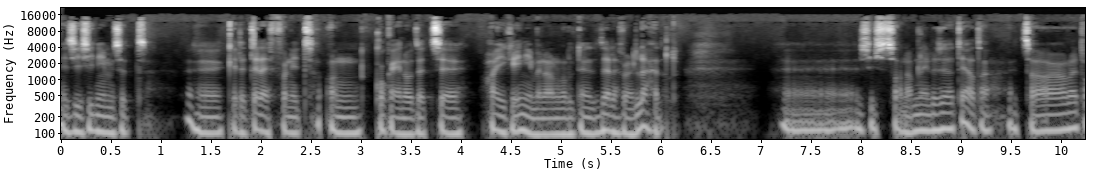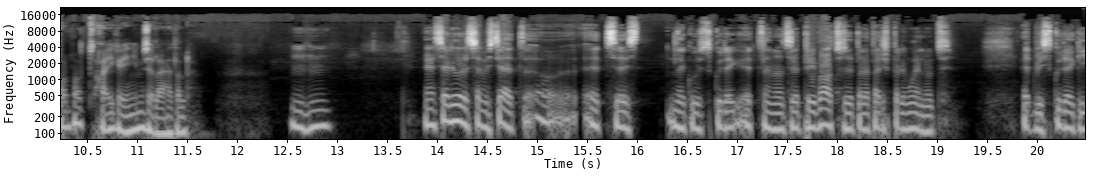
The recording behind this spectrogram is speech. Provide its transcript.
ja siis inimesed, eh, kelle telefonid on kogenud, et see haige inimene on olnud nende telefonil lähedal Äh, siis annab neile seda teada, et sa oled olnud haige inimese lähedal mm. -hmm. jah, sealjuures on vist jah, et, et see nagu kuidagi, et nad on selle privaatsuse peale päris palju mõelnud. et vist kuidagi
